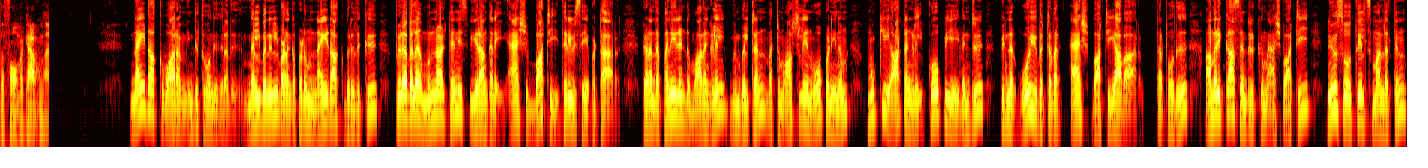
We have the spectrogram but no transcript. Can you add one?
the former government. நைடாக் வாரம் இன்று துவங்குகிறது. மெல்பர்னில் வழங்கப்படும் நைடாக் விருதுக்கு பிரபல முன்னாள் டென்னிஸ் வீராங்கனை ஆஷ் பாட்டி தெரிவு செய்யப்பட்டார். கடந்த பனிரெண்டு மாதங்களில் விம்பிள்டன் மற்றும் ஆஸ்திரேலியன் ஓப்பனினும் முக்கிய ஆட்டங்களில் கோப்பையை வென்று பின்னர் ஓய்வு பெற்றவர் ஆஷ் பாட்டி ஆவார். தற்போது அமெரிக்கா சென்றிருக்கும் ஆஷ் பாட்டி நியூ சவுத்தேல்ஸ் மாநிலத்தின்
